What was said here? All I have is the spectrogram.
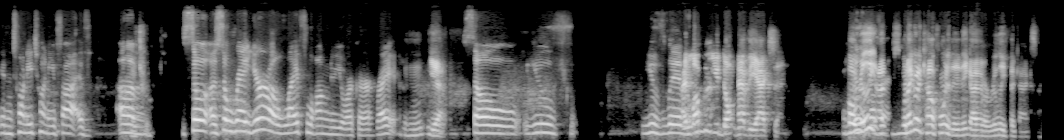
in 2025. Um, so, uh, so Ray, you're a lifelong New Yorker, right? hmm Yeah. So you've you've lived. I love that you don't have the accent. Oh, really? doesn't. I, when I go to California, they think I have a really thick accent.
